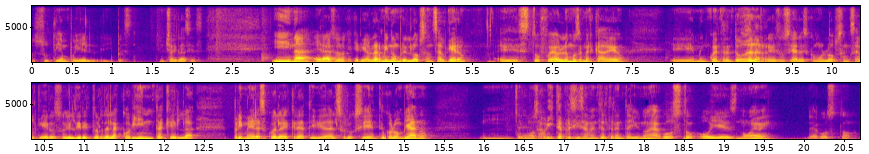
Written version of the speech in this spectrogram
su tiempo y, el, pues muchas gracias. Y nada, era eso lo que quería hablar. Mi nombre es Lobsan Salguero. Esto fue Hablemos de Mercadeo. Eh, me encuentran en todas las redes sociales como Lobsan Salguero. Soy el director de La Corinta, que es la primera escuela de creatividad del suroccidente colombiano. Mm, tenemos ahorita precisamente el 31 de agosto, hoy es 9 de agosto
